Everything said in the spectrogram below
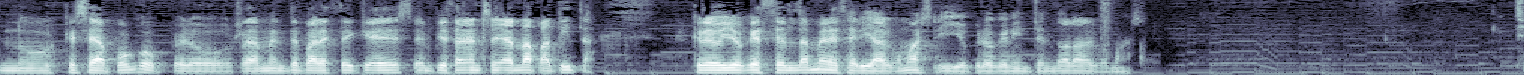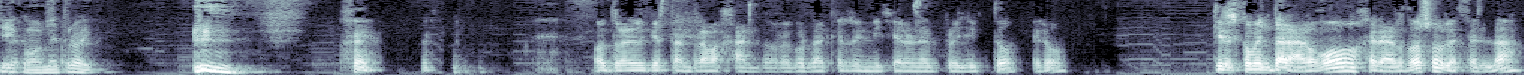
No es que sea poco, pero realmente parece que es empiezan a enseñar la patita. Creo yo que Zelda merecería algo más y yo creo que Nintendo hará algo más. Sí, como el Metroid. Otro en el que están trabajando. Recordad que reiniciaron el proyecto, pero. ¿Quieres comentar algo, Gerardo, sobre Zelda?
